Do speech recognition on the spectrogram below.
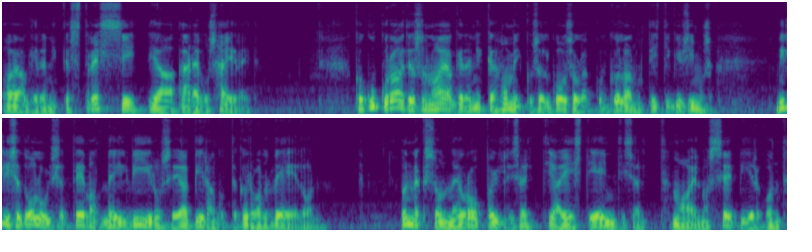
ajakirjanike stressi ja ärevushäireid. ka Kuku raadios on ajakirjanike hommikusel koosolekul kõlanud tihti küsimus, millised olulised teemad meil viiruse ja piirangute kõrval veel on. Õnneks on Euroopa üldiselt ja Eesti endiselt maailmas see piirkond,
